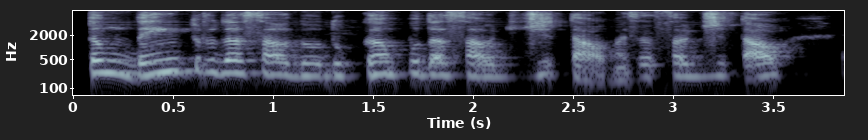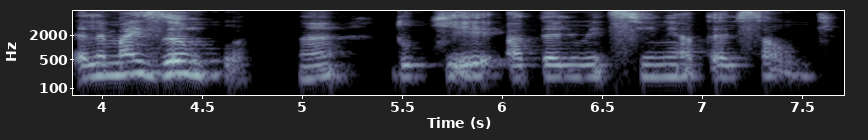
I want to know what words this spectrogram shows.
estão dentro da saúde, do campo da saúde digital, mas a saúde digital ela é mais ampla né, do que a telemedicina e a telesaúde.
